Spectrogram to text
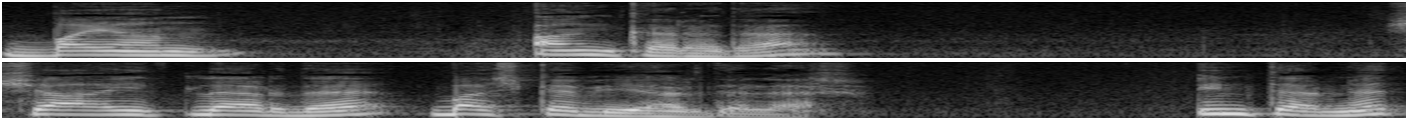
bayan Ankara'da, şahitler de başka bir yerdeler. İnternet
